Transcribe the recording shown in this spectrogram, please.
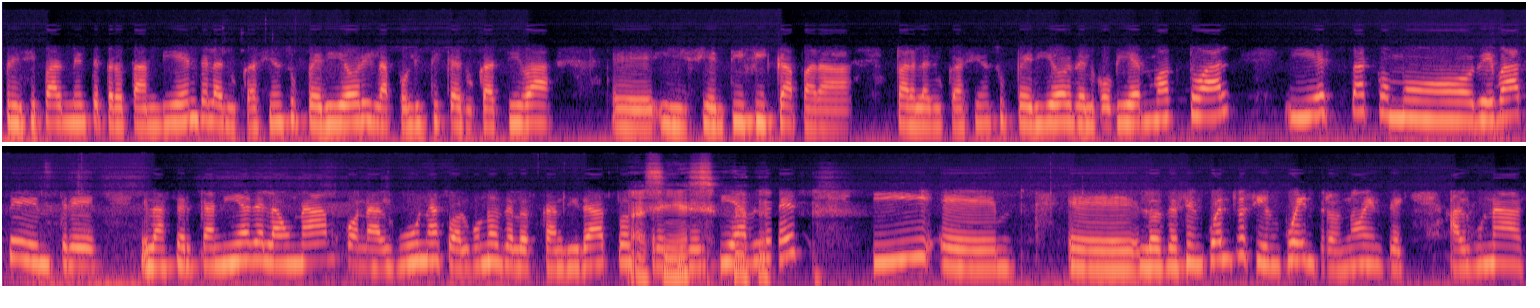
principalmente, pero también de la educación superior y la política educativa y científica para para la educación superior del gobierno actual y está como debate entre la cercanía de la UNAM con algunas o algunos de los candidatos presidenciables y eh, eh, los desencuentros y encuentros, ¿no? Entre algunas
